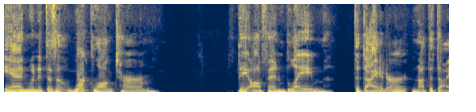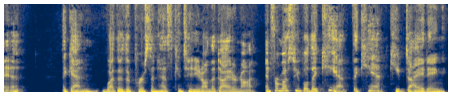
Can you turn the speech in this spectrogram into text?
And when it doesn't work long term, they often blame the dieter, not the diet. Again, whether the person has continued on the diet or not. And for most people, they can't. They can't keep dieting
